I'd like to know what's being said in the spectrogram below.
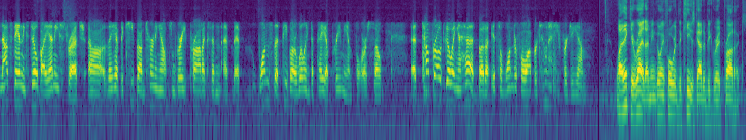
not standing still by any stretch. Uh, they have to keep on turning out some great products and uh, uh ones that people are willing to pay a premium for. So, a tough road going ahead, but uh, it's a wonderful opportunity for GM. Well, I think you're right. I mean, going forward, the key has got to be great products.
